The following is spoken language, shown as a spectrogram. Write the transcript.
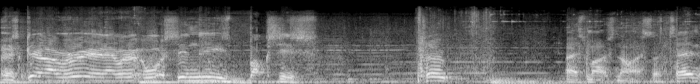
let's get over here and have a look at what's in these boxes. Two. That's much nicer. Ten.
